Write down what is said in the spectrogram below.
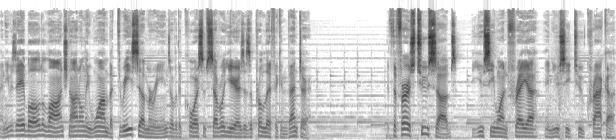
and he was able to launch not only one but three submarines over the course of several years as a prolific inventor. If the first two subs, the UC 1 Freya and UC 2 Kraka,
